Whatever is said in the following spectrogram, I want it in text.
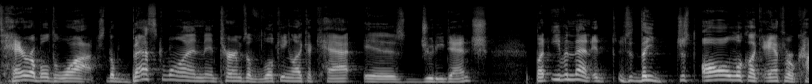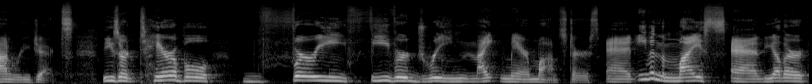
terrible to watch. The best one in terms of looking like a cat is Judi Dench. But even then, it they just all look like Anthrocon rejects. These are terrible, furry, fever dream nightmare monsters. And even the mice and the other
